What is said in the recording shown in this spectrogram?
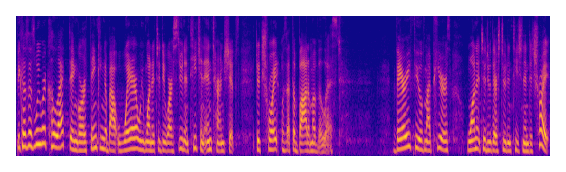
Because as we were collecting or thinking about where we wanted to do our student teaching internships, Detroit was at the bottom of the list. Very few of my peers wanted to do their student teaching in Detroit.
